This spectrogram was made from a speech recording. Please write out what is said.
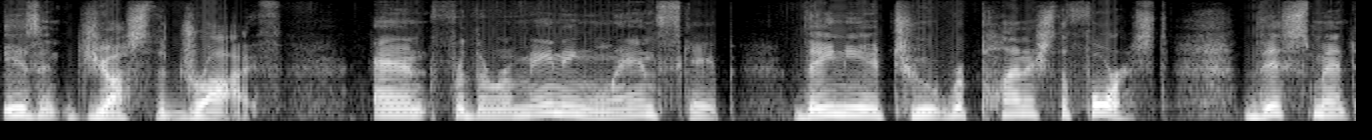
isn't just the drive. And for the remaining landscape, they needed to replenish the forest. This meant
